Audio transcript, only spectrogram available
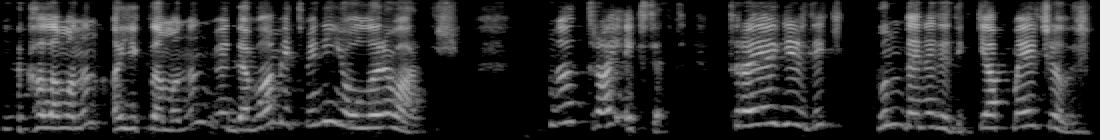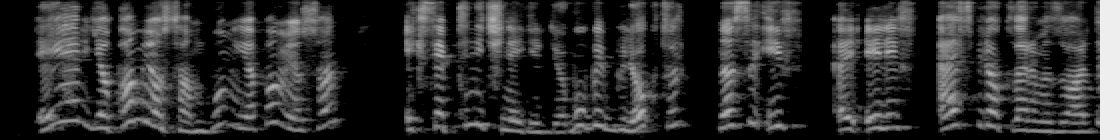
yakalamanın, ayıklamanın ve devam etmenin yolları vardır. Bunda try accept. Try'a girdik. Bunu dene dedik. Yapmaya çalış. Eğer yapamıyorsan, bunu yapamıyorsan accept'in içine gir diyor. Bu bir bloktur. Nasıl if, elif, else bloklarımız vardı.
